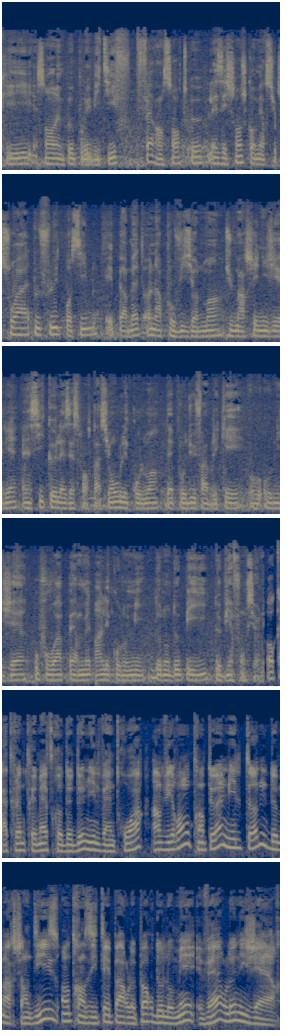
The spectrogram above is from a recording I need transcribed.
qui sont un peu prohibitifs, faire en sorte que les échanges commerciaux soient plus fluides possible et permettent un approvisionnement du marché nigérien ainsi que les exportations ou l'écoulement des produits fabriqués au, au Niger pour pouvoir permettre à l'économie de nos deux pays de bien fonctionner. Au quatrième trimestre de 2023, environ 31 000 tonnes de marchandises ont transité par le port de Lomé vers le Niger.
